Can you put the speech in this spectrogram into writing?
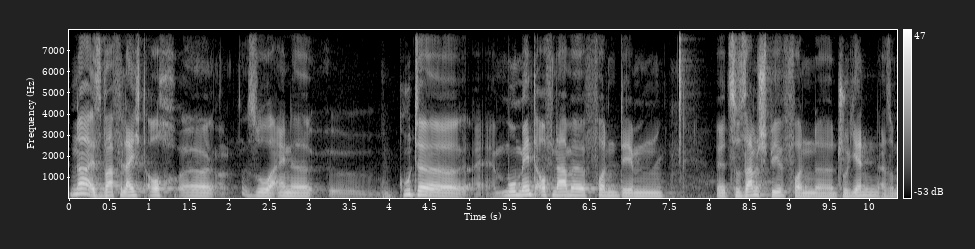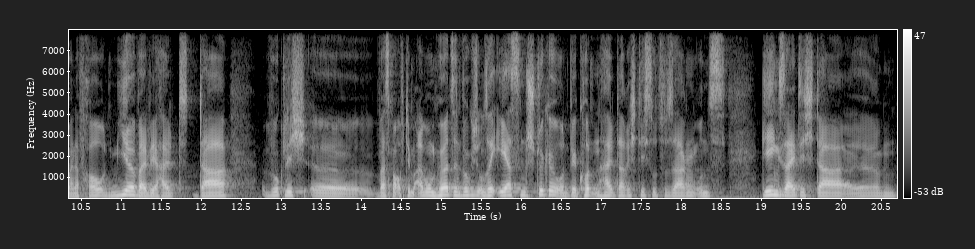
Na, es war vielleicht auch äh, so eine äh, gute äh, Momentaufnahme von dem äh, Zusammenspiel von äh, Julienne, also meiner Frau und mir, weil wir halt da wirklich, äh, was man auf dem Album hört, sind wirklich unsere ersten Stücke und wir konnten halt da richtig sozusagen uns gegenseitig da ähm,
